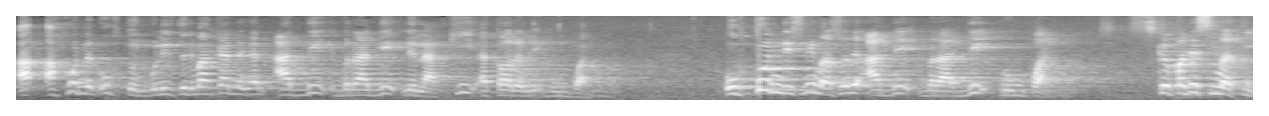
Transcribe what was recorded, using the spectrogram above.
akun dan uktun boleh diterjemahkan dengan adik beradik lelaki atau adik perempuan uktun di sini maksudnya adik beradik perempuan kepada si mati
